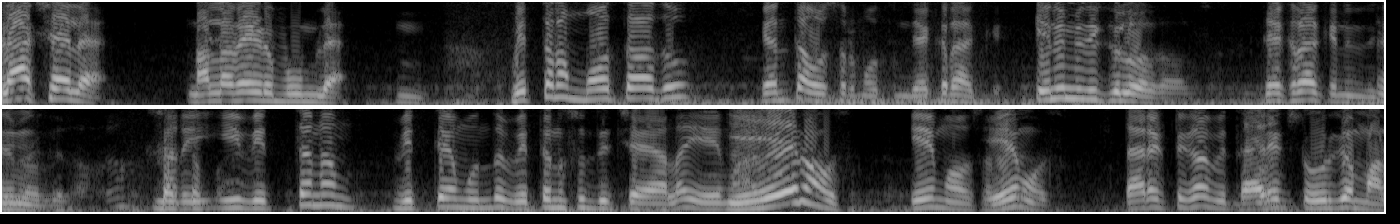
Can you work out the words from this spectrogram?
బ్లాక్ షైలే నల్లరేడు భూమిలే. విత్తనం మోతాదు ఎంత అవసరం అవుతుంది ఎకరాకి? ఎనిమిది కిలోలు కావాలి సార్. ఎకరాకి ఎనిమిది కిలోలు. మరి ఈ విత్తనం విత్తే ముందు విత్తన శుద్ధి చేయాలా? ఏం ఏం అవసరం. ఏం అవసరం? ఏం అవసరం? డైరెక్ట్గా డైరెక్ట్ ఊరికే మన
